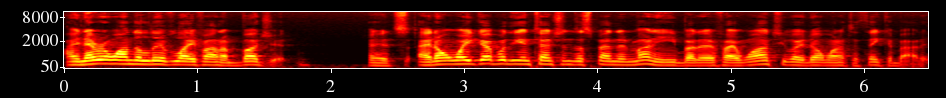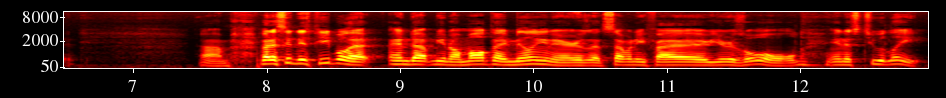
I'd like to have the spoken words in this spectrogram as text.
I never wanted to live life on a budget. It's I don't wake up with the intentions of spending money, but if I want to, I don't want to think about it. Um, but I see these people that end up, you know, multimillionaires at 75 years old, and it's too late.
